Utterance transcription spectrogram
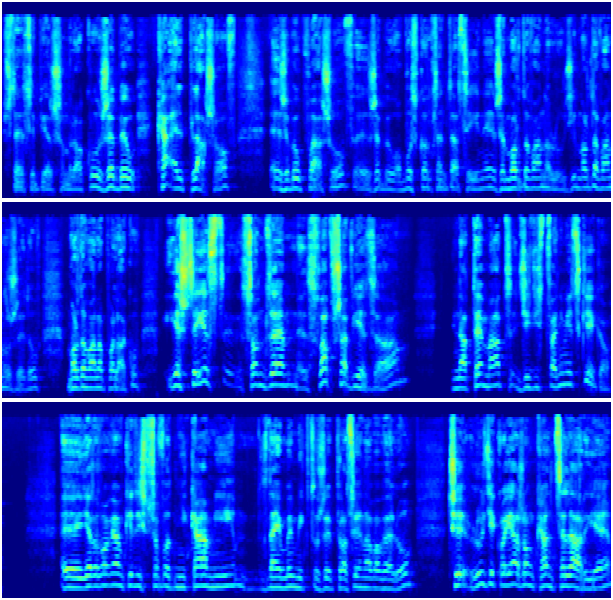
w 1941 roku, że był KL Plaszow, e, że był Płaszów, e, że był obóz koncentracyjny, że mordowano ludzi, mordowano Żydów, mordowano Polaków. Jeszcze jest, sądzę, słabsza wiedza na temat dziedzictwa niemieckiego. Ja rozmawiałem kiedyś z przewodnikami, znajomymi, którzy pracują na Wawelu, czy ludzie kojarzą kancelarię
